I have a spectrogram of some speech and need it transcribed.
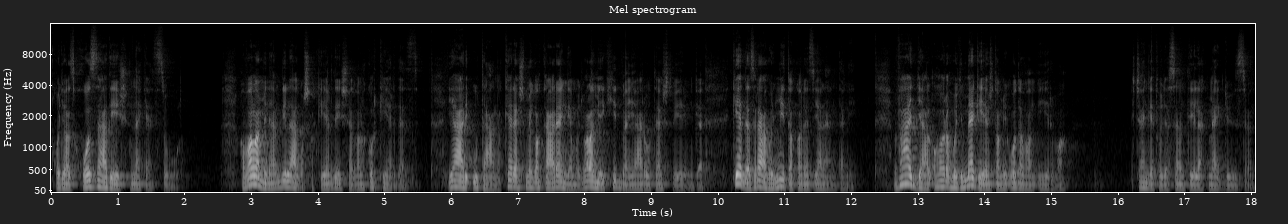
hogy az hozzád és neked szól. Ha valami nem világos a kérdésed van, akkor kérdezz. Járj utána, keresd meg akár engem, vagy valamelyik hitben járó testvérünket. Kérdezz rá, hogy mit akar ez jelenteni. Vágyjál arra, hogy megértsd, ami oda van írva, és enged, hogy a Szentlélek meggyőzzön.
